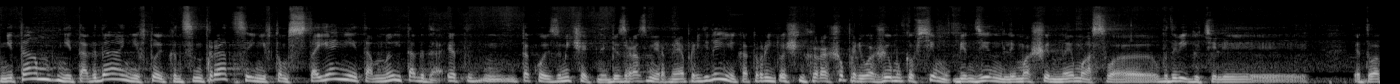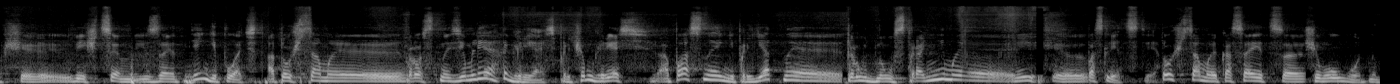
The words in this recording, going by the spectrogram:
Не там, не тогда, не в той концентрации, не в том состоянии, там, ну и далее. Это такое замечательное безразмерное определение, которое очень хорошо приложимо ко всему. Бензин или машинное масло в двигателе это вообще вещь ценная, и за это деньги платят. А то же самое просто на земле – это грязь. Причем грязь опасная, неприятная, трудноустранимая и э, последствия. То же самое касается чего угодно,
